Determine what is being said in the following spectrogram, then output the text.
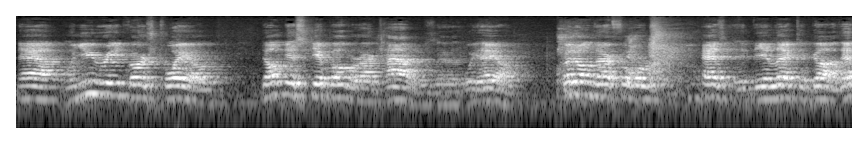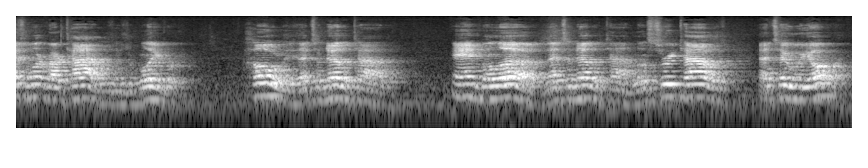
Now, when you read verse 12, don't just skip over our titles that we have. Put on, therefore, as the elect of God. That's one of our titles as a believer. Holy, that's another title. And beloved, that's another title. Those three titles, that's who we are.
